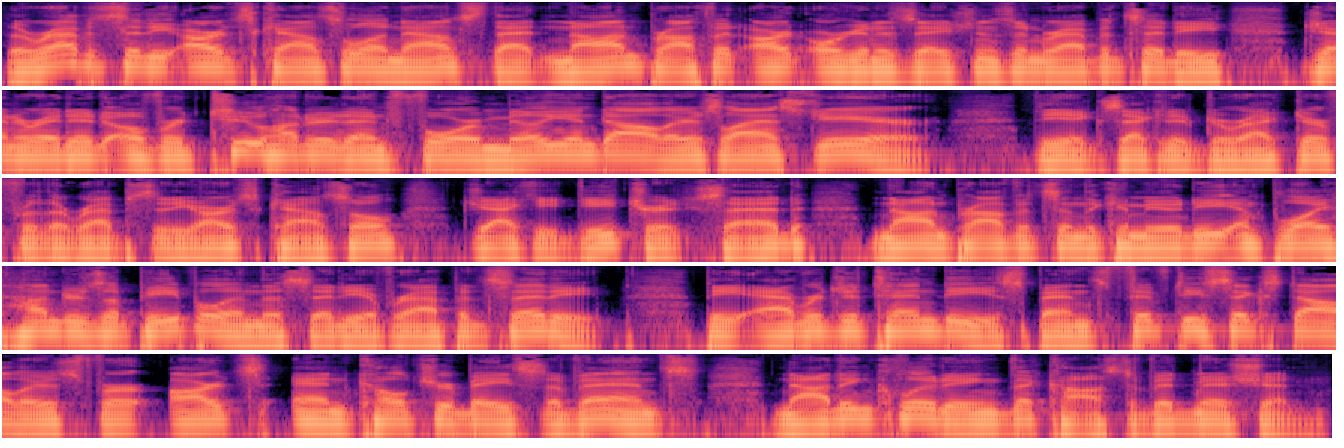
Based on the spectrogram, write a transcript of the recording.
The Rapid City Arts Council announced that nonprofit art organizations in Rapid City generated over $204 million last year. The executive director for the Rapid City Arts Council, Jackie Dietrich, said nonprofits in the community employ hundreds of people in the city of Rapid City. The average attendee spends $56 for arts and culture based events, not including the cost of admission.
